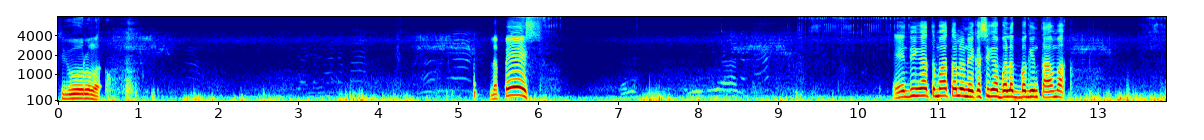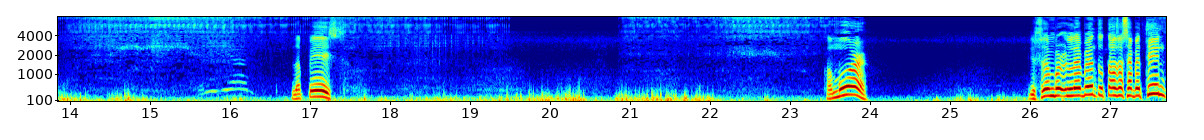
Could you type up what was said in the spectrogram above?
Siguro nga. Lapis! Eh, hindi nga tumatalon eh kasi nga balagbag yung tama. Lapis. Hamur. December 11, 2017,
